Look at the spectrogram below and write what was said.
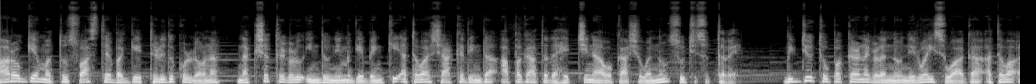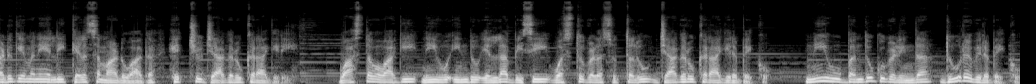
ಆರೋಗ್ಯ ಮತ್ತು ಸ್ವಾಸ್ಥ್ಯ ಬಗ್ಗೆ ತಿಳಿದುಕೊಳ್ಳೋಣ. ನಕ್ಷತ್ರಗಳು ಇಂದು ನಿಮಗೆ ಬೆಂಕಿ ಅಥವಾ ಶಾಖದಿಂದ ಅಪಘಾತದ ಹೆಚ್ಚಿನ ಅವಕಾಶವನ್ನು ಸೂಚಿಸುತ್ತವೆ. ವಿದ್ಯುತ್ ಉಪಕರಣಗಳನ್ನು ನಿರ್ವಹಿಸುವಾಗ ಅಥವಾ ಅಡುಗೆ ಮನೆಯಲ್ಲಿ ಕೆಲಸ ಮಾಡುವಾಗ ಹೆಚ್ಚು ಜಾಗರೂಕರಾಗಿರಿ. ವಾಸ್ತವವಾಗಿ ನೀವು ಇಂದು ಎಲ್ಲ ಬಿಸಿ ವಸ್ತುಗಳ ಸುತ್ತಲೂ ಜಾಗರೂಕರಾಗಿರಬೇಕು. ನೀವು ಬಂದೂಕುಗಳಿಂದ ದೂರವಿರಬೇಕು.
